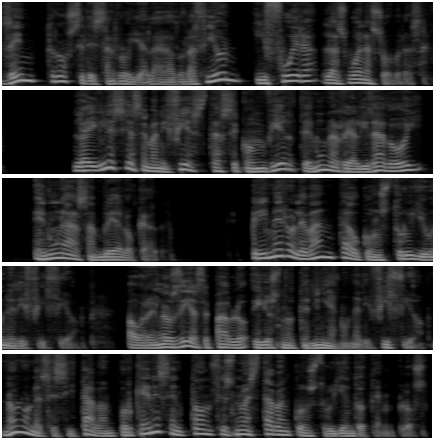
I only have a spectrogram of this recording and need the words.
Dentro se desarrolla la adoración y fuera las buenas obras. La Iglesia se manifiesta, se convierte en una realidad hoy en una asamblea local. Primero levanta o construye un edificio. Ahora, en los días de Pablo ellos no tenían un edificio, no lo necesitaban porque en ese entonces no estaban construyendo templos.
